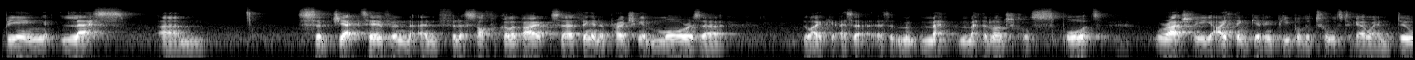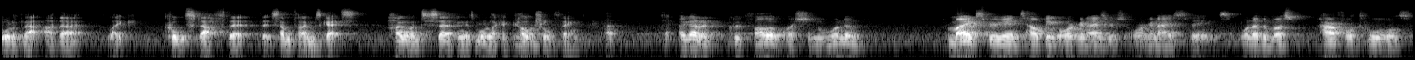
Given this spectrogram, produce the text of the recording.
being less um, subjective and, and philosophical about surfing and approaching it more as a like as a, as a methodological sport we're actually i think giving people the tools to go and do all of that other like cool stuff that, that sometimes gets hung onto surfing as more like a cultural thing. I got a quick follow-up question. One of from my experience helping organizers organize things one of the most powerful tools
